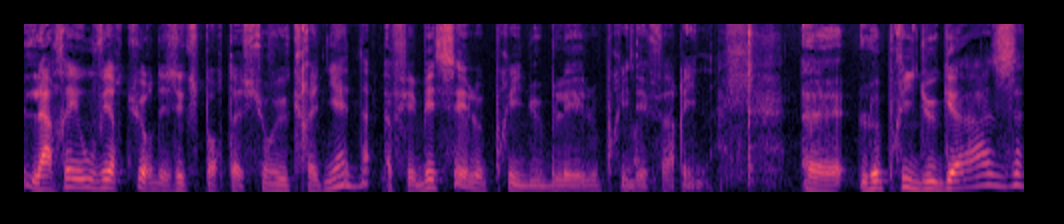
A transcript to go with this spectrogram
la réouverture des exportations ukrainiennes a fait baisser le prix du blé, le prix des farines. Euh, le prix du gaz,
